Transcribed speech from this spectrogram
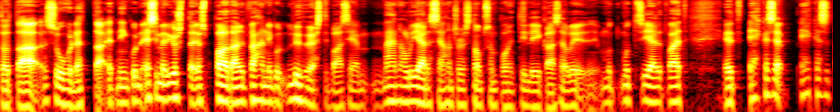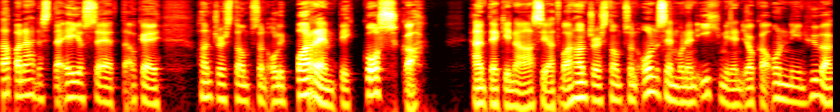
tota, suhdetta. Että niin esimerkiksi just, jos palataan nyt vähän niin lyhyesti vaan siihen, mä en halua jäädä se Hunter Thompson pointtiin liikaa, se oli, mutta mut siellä, että, että, että ehkä, se, ehkä se tapa nähdä sitä ei ole se, että okei, okay, Hunter Thompson oli parempi, koska hän teki nämä asiat, vaan Hunter S. Thompson on semmoinen ihminen, joka on niin hyvä,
